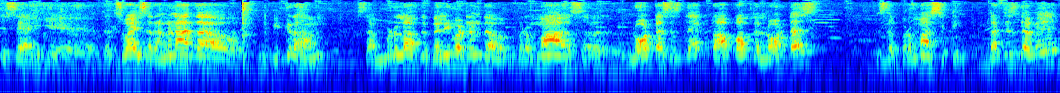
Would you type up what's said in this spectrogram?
is a, yeah, that's why it's Ranganatha Vigraham. The middle of the belly button, the Brahma's uh, lotus is there. Top of the lotus is the Brahma sitting. That is the way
